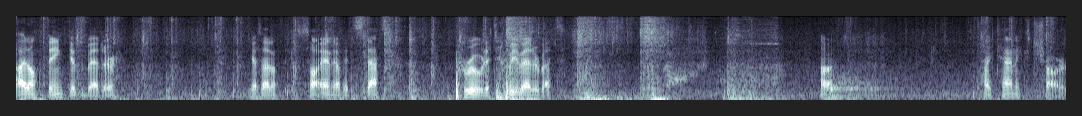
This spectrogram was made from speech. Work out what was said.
I don't think it's better. Guess I don't saw any of its stats proved it to be better, but... Alright. Titanite Shard.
